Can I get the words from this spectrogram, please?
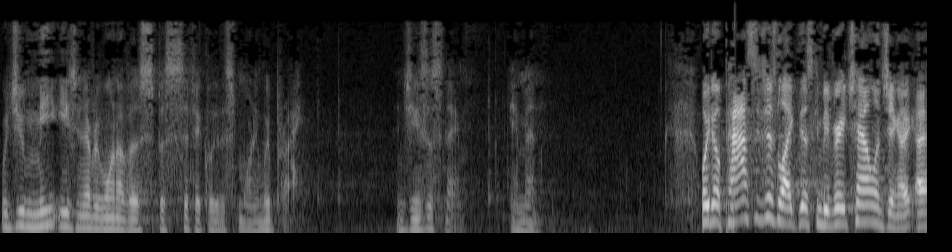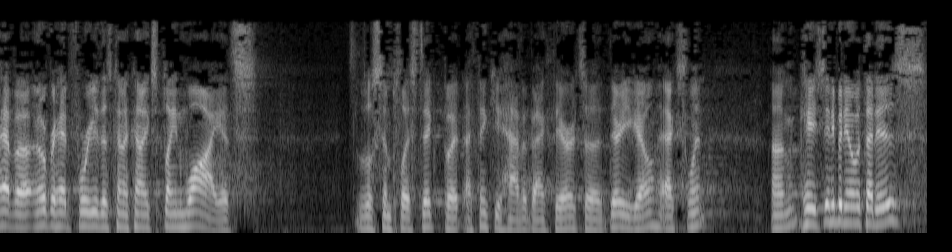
would you meet each and every one of us specifically this morning? We pray. In Jesus' name, amen. Well, you know, passages like this can be very challenging. I, I have a, an overhead for you that's going to kind of explain why. It's, it's a little simplistic, but I think you have it back there. It's a, there you go. Excellent. Um, in case anybody know what that is?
